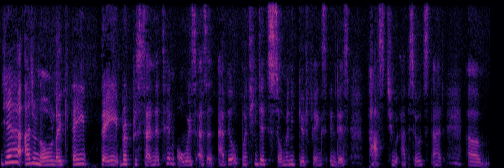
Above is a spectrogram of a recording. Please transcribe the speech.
yeah, I don't know, like they they represented him always as an evil, but he did so many good things in this past two episodes that um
